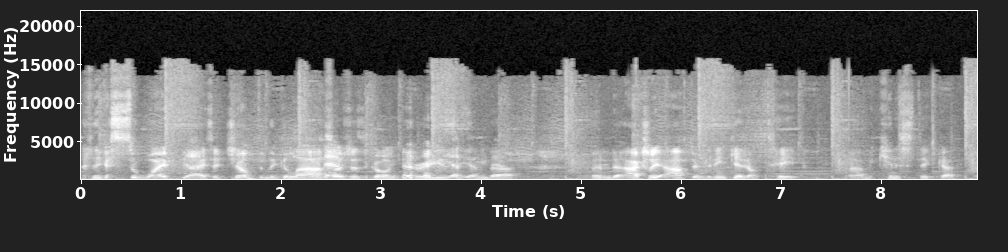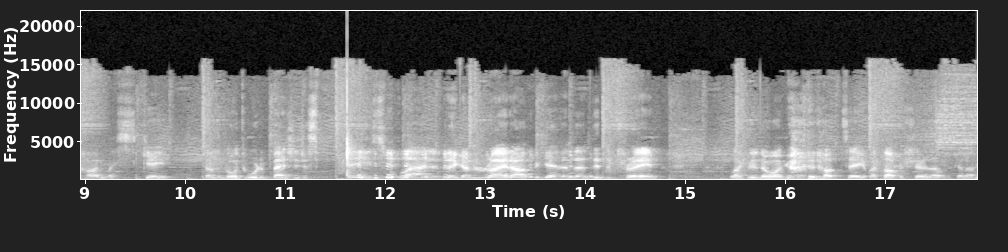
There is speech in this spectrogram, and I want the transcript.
I think I swiped the ice. I jumped in the glass. I was just going crazy, Yes, and uh, and actually after they didn't get it on tape. Uh, MacInnis stick got caught in my skate. I was going toward the bench and just face planted. and they got right off again and then did the train. Luckily, no one got it on tape. I thought for sure that was gonna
